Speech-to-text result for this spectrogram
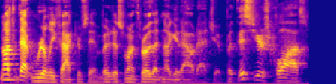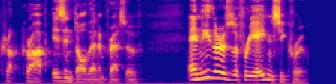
not that that really factors in, but I just want to throw that nugget out at you. But this year's class crop isn't all that impressive. and neither is the free agency crew.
